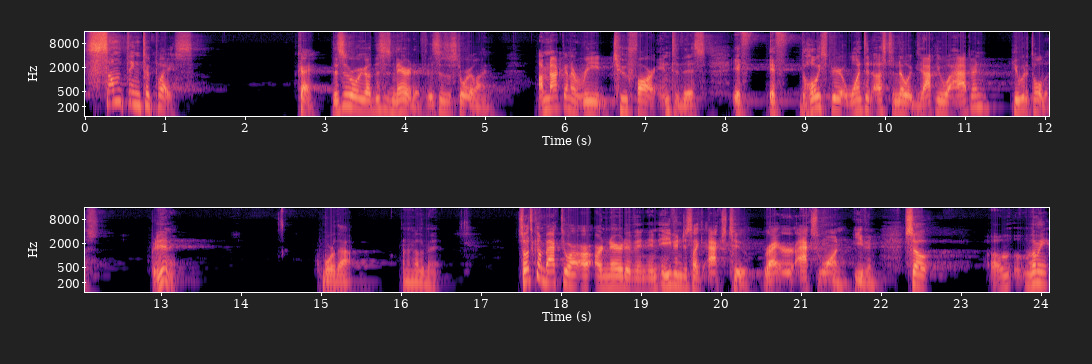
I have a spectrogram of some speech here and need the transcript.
Something took place. Okay, this is where we go. This is narrative. This is a storyline. I'm not going to read too far into this. If, if the Holy Spirit wanted us to know exactly what happened, He would have told us. But He didn't. More of that in another minute. So let's come back to our, our, our narrative and, and, even just like Acts 2, right? Or Acts 1, even. So uh, let me,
